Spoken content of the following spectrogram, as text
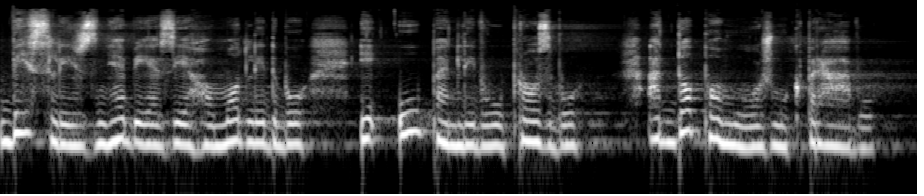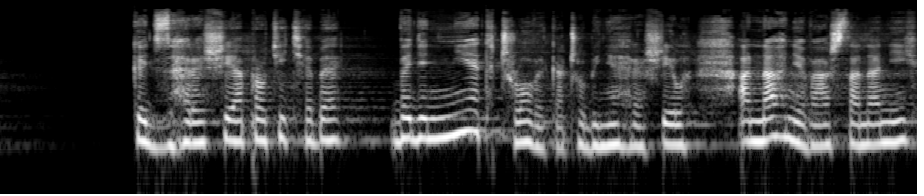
vyslíš z nebie z jeho modlitbu i úpenlivú prozbu – a dopomôž mu k právu. Keď zhrešia proti tebe, veď niet človeka, čo by nehrešil a nahneváš sa na nich,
